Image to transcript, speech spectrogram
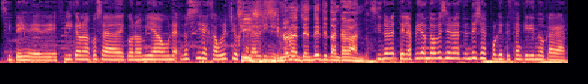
Si te explican una cosa de economía, una, no sé si era Jaureche o Sí, sí, Scalabrini. si no la entendés te están cagando. Si no te la explican dos veces y no la entendés ya es porque te están queriendo cagar.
